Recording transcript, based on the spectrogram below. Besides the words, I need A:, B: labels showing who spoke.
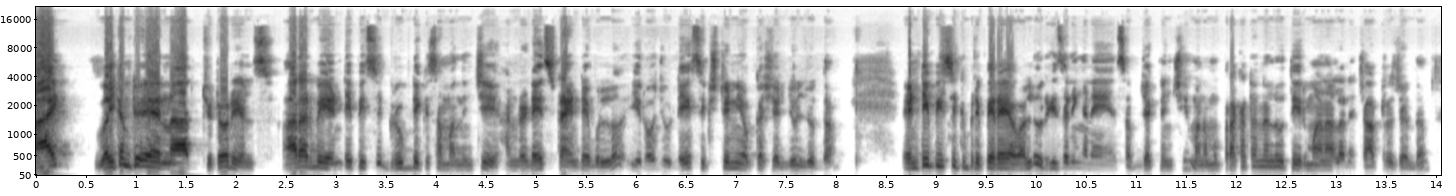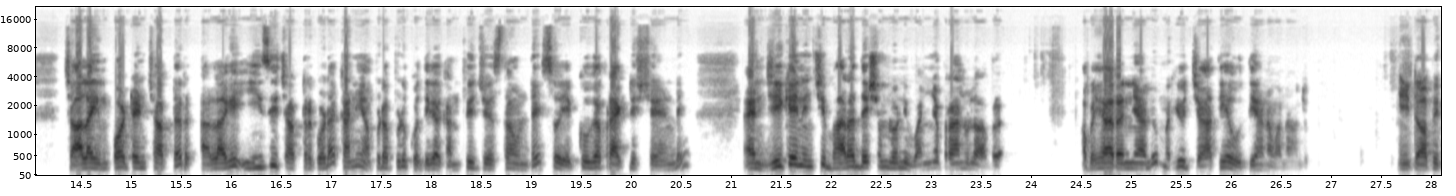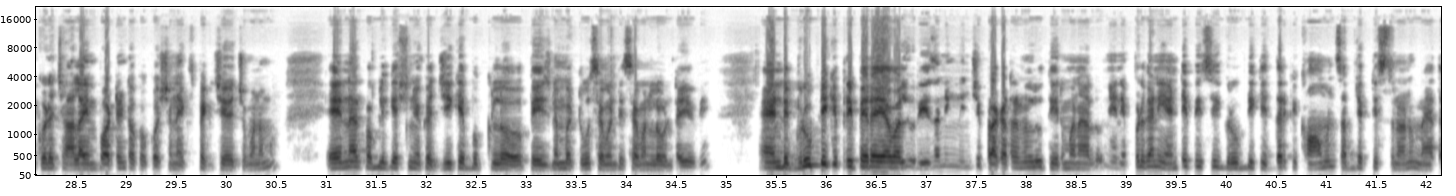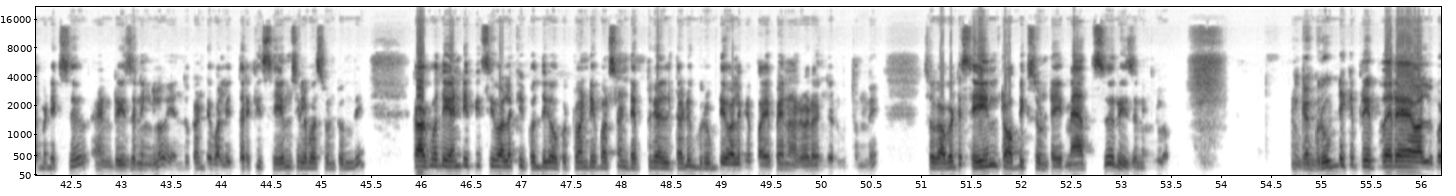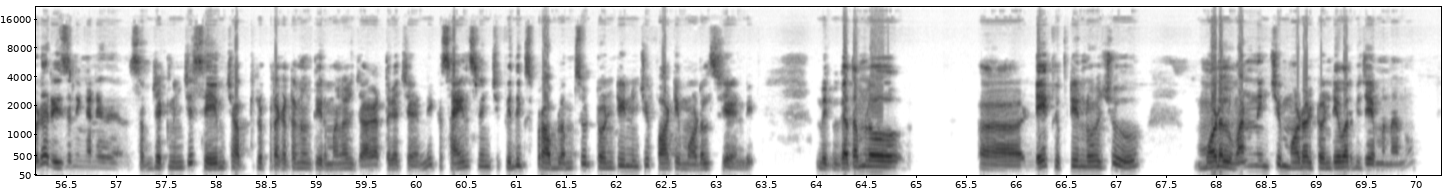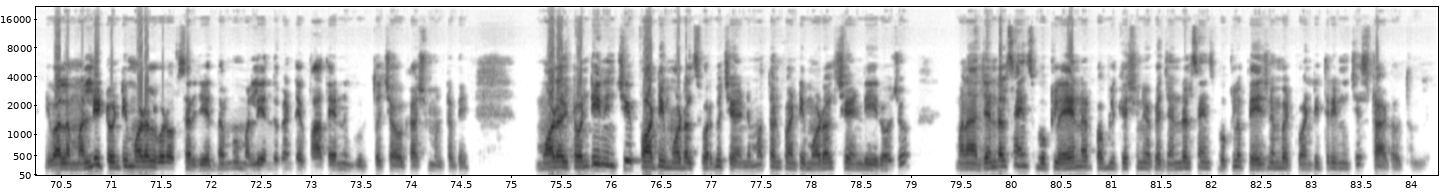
A: Hi welcome to ANR tutorials RRB NTPC గ్రూప్కి సంబంధించి hundred days time టేబుల్లో ఈ రోజు డే సిక్స్టీన్ యొక్క షెడ్యూల్ చూద్దాం. ఎన్టీపీసీకి ప్రిపేర్ అయ్యే వాళ్ళు రీజనింగ్ అనే సబ్జెక్ట్ నుంచి మనము ప్రకటనలు తీర్మానాలు అనే చాప్టర్ చేద్దాం. చాలా ఇంపార్టెంట్ చాప్టర్ అలాగే ఈజీ చాప్టర్ కూడా కానీ అప్పుడప్పుడు కొద్దిగా కన్ఫ్యూజ్ చేస్తూ ఉంటాయి సో ఎక్కువగా ప్రాక్టీస్ చేయండి. అండ్ జీకే నుంచి భారతదేశంలోని వన్యప్రాణుల అభ- అభయారణ్యాలు మరియు జాతీయ ఉద్యానవనాలు. ఈ టాపిక్ కూడా చాలా ఇంపార్టెంట్. ఒక క్వశ్చన్ ఎక్స్పెక్ట్ చేయొచ్చు మనము. ఏఎన్ఆర్ పబ్లికేషన్ యొక్క జీకే బుక్లో పేజ్ నెంబర్ టూ సెవెంటీ సెవెన్లో ఉంటాయి ఇవి. అండ్ గ్రూప్ డికి ప్రిపేర్ అయ్యే వాళ్ళు రీజనింగ్ నుంచి ప్రకటనలు తీర్మానాలు నేను ఎప్పుడు కానీ ఎన్టీపీసీ గ్రూప్ డి కి ఇద్దరికి కామన్ సబ్జెక్ట్ ఇస్తున్నాను మ్యాథమెటిక్స్ అండ్ రీజనింగ్లో. ఎందుకంటే వాళ్ళిద్దరికి సేమ్ సిలబస్ ఉంటుంది. కాకపోతే ఎన్టీపీసీ వాళ్ళకి కొద్దిగా ఒక ట్వంటీ పర్సెంట్ డెప్త్గా వెళ్తాడు గ్రూప్ డి వాళ్ళకి పై పైన అడగడం జరుగుతుంది. సో కాబట్టి సేమ్ టాపిక్స్ ఉంటాయి మ్యాథ్స్ రీజనింగ్లో. ఇంకా గ్రూప్కి ప్రిపేర్ అయ్యే వాళ్ళు కూడా రీజనింగ్ అనే సబ్జెక్ట్ నుంచి సేమ్ చాప్టర్ ప్రకటనలు తీర్మానాలు జాగ్రత్తగా చేయండి. ఇక సైన్స్ నుంచి ఫిజిక్స్ ప్రాబ్లమ్స్ ట్వంటీ నుంచి ఫార్టీ మోడల్స్ చేయండి. మీకు గతంలో డే ఫిఫ్టీన్ రోజు మోడల్ వన్ నుంచి మోడల్ ట్వంటీ వరకు చేయమన్నాను. ఇవాళ మళ్ళీ ట్వంటీ మోడల్ కూడా ఒకసారి చేద్దాము. మళ్ళీ ఎందుకంటే పాత గుర్తొచ్చే అవకాశం ఉంటుంది. మోడల్ ట్వంటీ నుంచి ఫార్టీ మోడల్స్ వరకు చేయండి. మొత్తం ట్వంటీ మోడల్స్ చేయండి ఈ రోజు మన జనరల్ సైన్స్ బుక్లో ఏఎన్ఆర్ పబ్లికేషన్ యొక్క జనరల్ సైన్స్ బుక్లో పేజ్ నెంబర్ ట్వంటీ త్రీ నుంచి స్టార్ట్ అవుతుంది.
